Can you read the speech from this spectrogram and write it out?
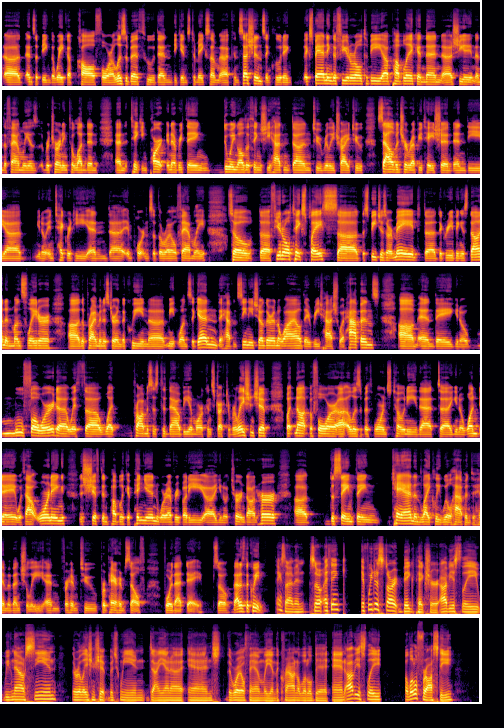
ends up being the wake up call for Elizabeth, who then begins to make some concessions, including expanding the funeral to be uh, public, and then uh, she and the family is returning to London and taking part in everything. Doing all the things she hadn't done to really try to salvage her reputation and the uh, you know integrity and uh, importance of the royal family. So the funeral takes place, uh, the speeches are made, the, the grieving is done, and months later, uh, the prime minister and the queen uh, meet once again. They haven't seen each other in a while. They rehash what happens, um, and they you know move forward uh, with uh, what promises to now be a more constructive relationship, but not before uh, Elizabeth warns Tony that, uh, you know, one day without warning, this shift in public opinion where everybody, uh, you know, turned on her, uh, the same thing can and likely will happen to him eventually, and for him to prepare himself for that day. So that is the Queen. Thanks, Ivan. So I think if we just start big picture, obviously we've now seen the relationship between Diana and the royal family and the crown a little bit. And obviously, a little frosty.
